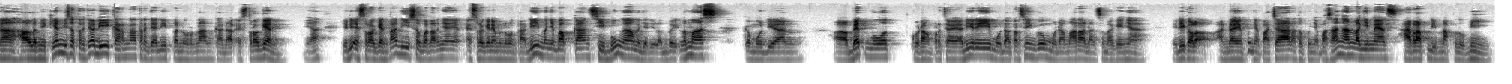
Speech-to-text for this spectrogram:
Nah, hal demikian bisa terjadi karena terjadi penurunan kadar estrogen, ya. Jadi estrogen tadi sebenarnya estrogen yang menurun tadi menyebabkan si bunga menjadi lebih lemas, kemudian uh, bad mood, kurang percaya diri, mudah tersinggung, mudah marah dan sebagainya. Jadi kalau Anda yang punya pacar atau punya pasangan lagi mens, harap dimaklumi.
